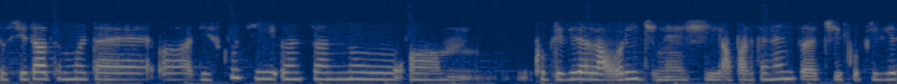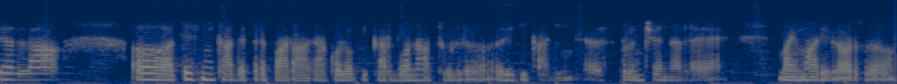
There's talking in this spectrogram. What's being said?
suscitat multe uh, discuții, însă nu um, cu privire la origine și apartenență, ci cu privire la uh, tehnica de preparare, acolo bicarbonatul uh, ridicat din uh, sprâncenele mai marilor uh,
